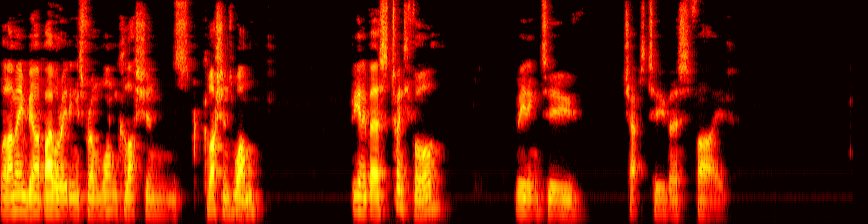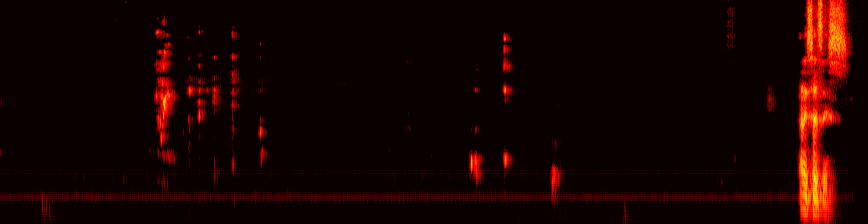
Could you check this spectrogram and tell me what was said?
Well, our main Bible reading is from 1 Colossians, Colossians 1, beginning verse 24, reading to chapter 2, verse 5. And it says this.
